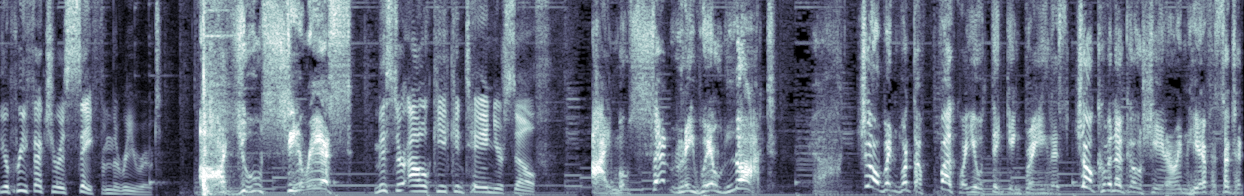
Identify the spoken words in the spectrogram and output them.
your prefecture is safe from the reroute. Are you serious? Mr. Aoki, contain yourself. I most certainly will not! Ah, Joben, what the fuck were you thinking bringing this joke of a negotiator in here for such a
